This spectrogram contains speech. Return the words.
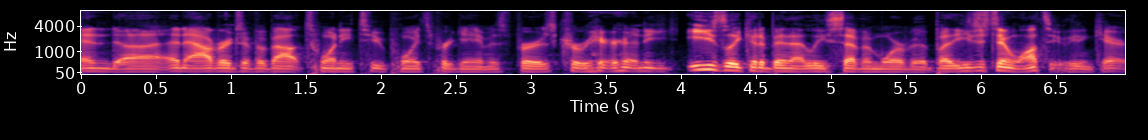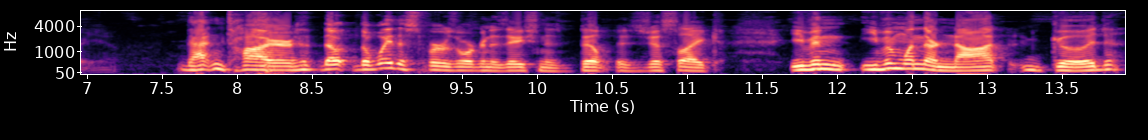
and uh, an average of about 22 points per game is for his career, and he easily could have been at least seven more of it, but he just didn't want to. He didn't care. You know? That entire the, the way the Spurs organization is built is just like even even when they're not good,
